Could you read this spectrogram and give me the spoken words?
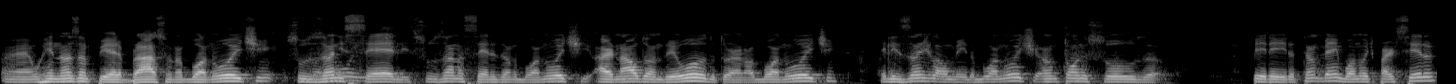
É, o Renan Zampieri, braço, dando boa noite. Suzane. Celes, Suzana Celes dando boa noite. Arnaldo Andreô, doutor Arnaldo, boa noite. Elisângela Almeida, boa noite. Antônio Souza Pereira também, boa noite, parceira.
